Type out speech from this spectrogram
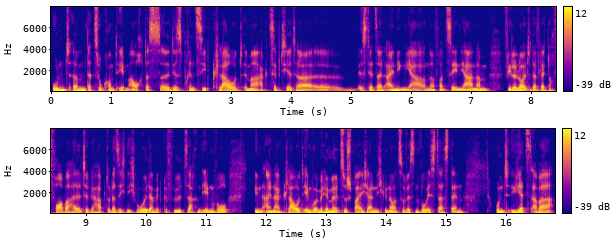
Und ähm, dazu kommt eben auch, dass äh, dieses Prinzip Cloud immer akzeptierter äh, ist jetzt seit einigen Jahren. Ne? Vor zehn Jahren haben viele Leute da vielleicht noch Vorbehalte gehabt oder sich nicht wohl damit gefühlt, Sachen irgendwo in einer Cloud, irgendwo im Himmel zu speichern, nicht genau zu wissen, wo ist das denn. Und jetzt aber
